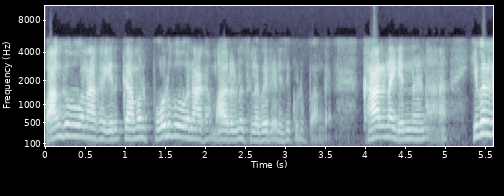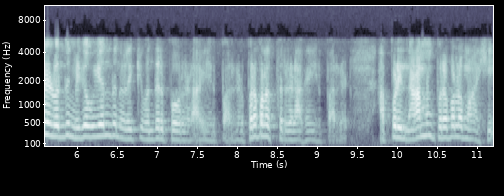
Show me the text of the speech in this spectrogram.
வாங்குபவனாக இருக்காமல் போடுபவனாக மாறுன்னு சில பேர் எழுதி கொடுப்பாங்க. காரணம் என்னன்னா இவர்கள் வந்து மிக உயர்ந்த நிலைக்கு வந்திருப்பவர்களாக இருப்பார்கள் பிரபலஸ்தர்களாக இருப்பார்கள். அப்படி நாமும் பிரபலமாகி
